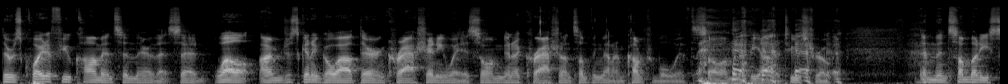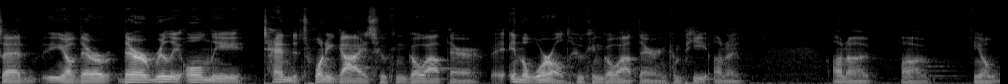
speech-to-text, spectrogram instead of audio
there was quite a few comments in there that said, "Well, I'm just going to go out there and crash anyways, so I'm going to crash on something that I'm comfortable with, so I'm going to be on a two-stroke." and then somebody said, you know, there there are really only 10 to 20 guys who can go out there in the world who can go out there and compete on a on a uh, you know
